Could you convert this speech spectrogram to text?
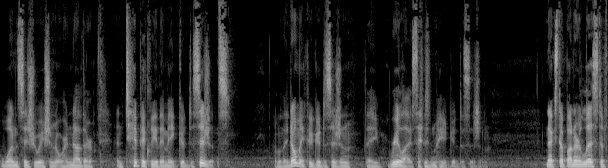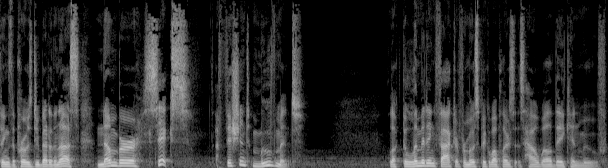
one situation or another, and typically they make good decisions. And when they don't make a good decision, they realize they didn't make a good decision. Next up on our list of things the pros do better than us, number six, efficient movement. Look, the limiting factor for most pickleball players is how well they can move.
